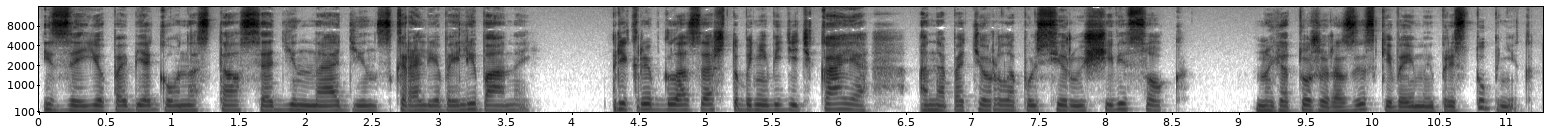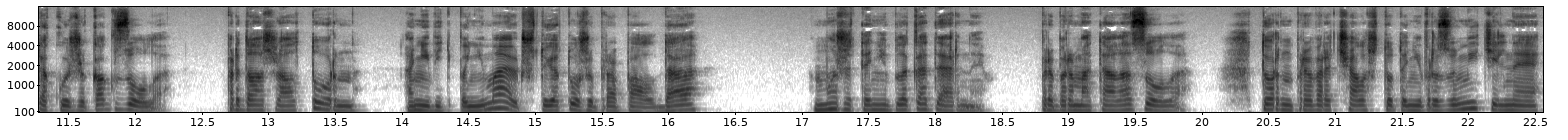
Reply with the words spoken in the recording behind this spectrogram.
Из-за ее побега он остался один на один с королевой Ливаной. Прикрыв глаза, чтобы не видеть Кая, она потерла пульсирующий висок – «Но я тоже разыскиваемый преступник, такой же, как Зола», – продолжал Торн. «Они ведь понимают, что я тоже пропал, да?» «Может, они благодарны», – пробормотала Зола. Торн проворчал что-то невразумительное,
